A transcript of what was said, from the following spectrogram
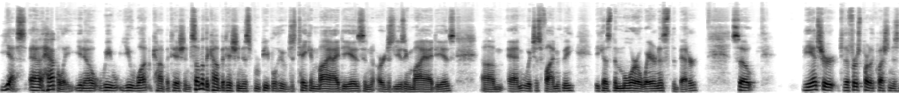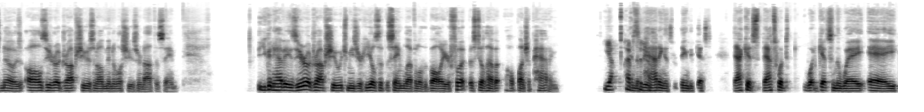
Yes, uh, happily. You know, we you want competition. Some of the competition is from people who've just taken my ideas and are just using my ideas, um, and which is fine with me because the more awareness, the better. So the answer to the first part of the question is no. Is all zero drop shoes and all minimal shoes are not the same. You can have a zero drop shoe, which means your heel's at the same level of the ball of your foot, but still have a whole bunch of padding. Yeah, absolutely. And the padding is the thing that gets that gets that's what what gets in the way a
